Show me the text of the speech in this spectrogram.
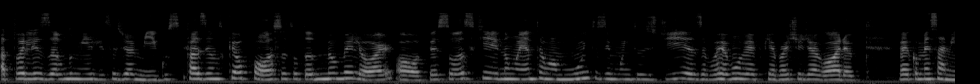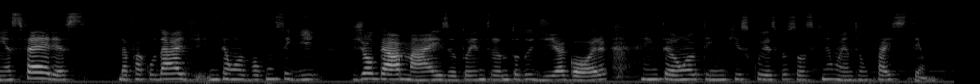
atualizando minha lista de amigos, fazendo o que eu posso, tô dando o meu melhor. Ó, pessoas que não entram há muitos e muitos dias, eu vou remover, porque a partir de agora vai começar minhas férias da faculdade, então eu vou conseguir jogar mais. Eu tô entrando todo dia agora, então eu tenho que excluir as pessoas que não entram faz tempo.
